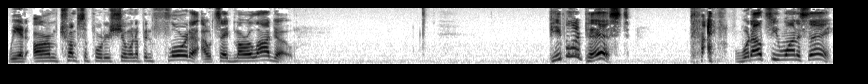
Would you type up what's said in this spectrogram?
We had armed Trump supporters showing up in Florida outside Mar a Lago. People are pissed. what else do you want to say?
